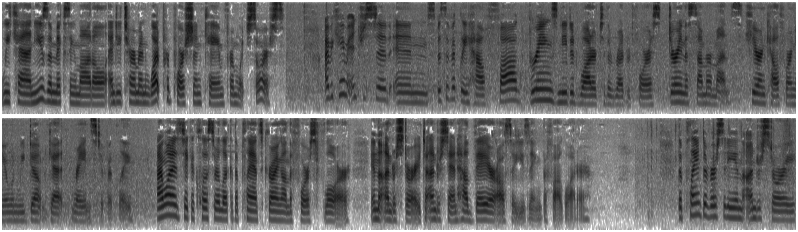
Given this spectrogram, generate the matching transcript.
we can use a mixing model and determine what proportion came from which source. I became interested in specifically how fog brings needed water to the redwood forest during the summer months here in California when we don't get rains typically. I wanted to take a closer look at the plants growing on the forest floor in the understory to understand how they are also using the fog water. The plant diversity in the understory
